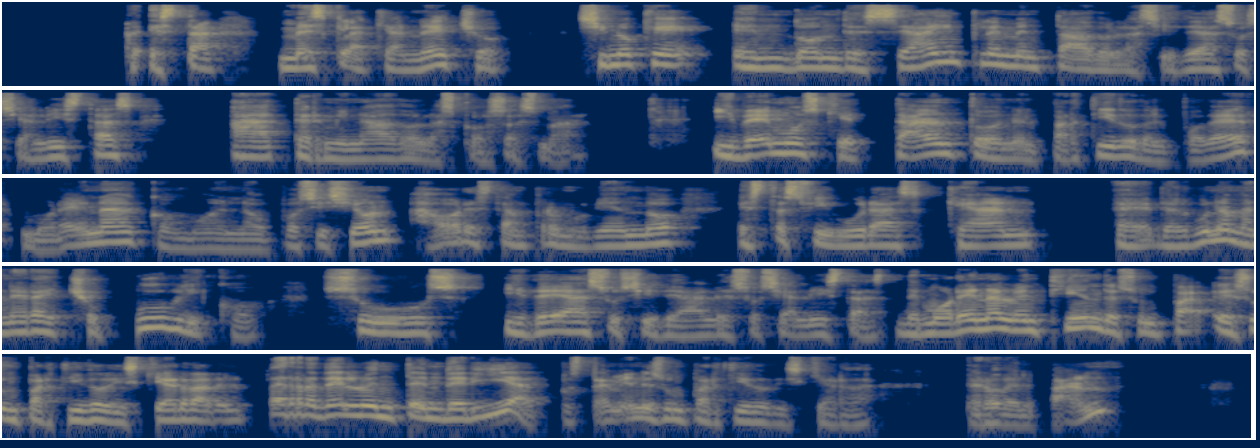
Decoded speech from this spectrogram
esta mezcla que han hecho, sino que en donde se ha implementado las ideas socialistas ha terminado las cosas mal. Y vemos que tanto en el partido del poder, Morena, como en la oposición, ahora están promoviendo estas figuras que han eh, de alguna manera hecho público sus ideas, sus ideales socialistas. De Morena lo entiendo, es un, es un partido de izquierda, del PRD lo entendería, pues también es un partido de izquierda, pero del PAN,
